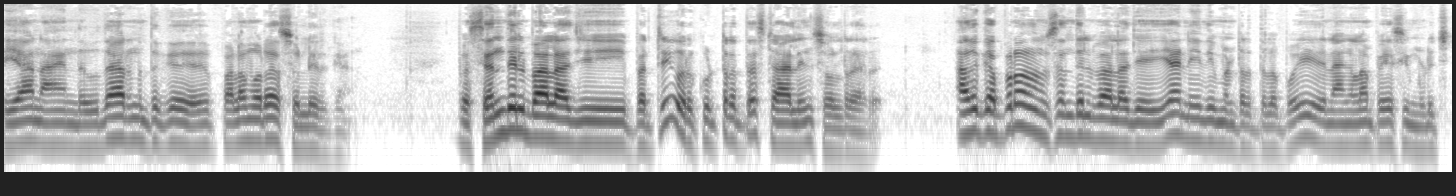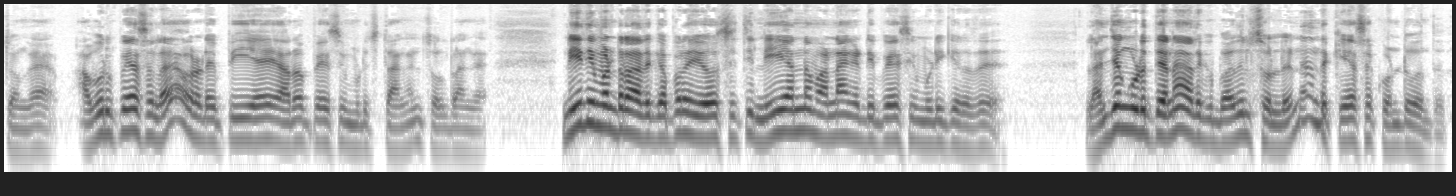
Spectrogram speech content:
ஐயா நான் இந்த உதாரணத்துக்கு பலமுறை சொல்லியிருக்கேன். இப்போ செந்தில் பாலாஜி பற்றி ஒரு குற்றத்தை ஸ்டாலின் சொல்கிறாரு அதுக்கப்புறம் செந்தில் பாலாஜி ஐயா நீதிமன்றத்தில் போய் நாங்கள்லாம் பேசி முடிச்சிட்டோங்க. அவர் பேசலை அவருடைய பிஏ யாரோ பேசி முடிச்சிட்டாங்கன்னு சொல்கிறாங்க நீதிமன்றம் அதுக்கப்புறம் யோசித்து நீ என்ன மண்ணாங்கட்டி பேசி முடிக்கிறது? லஞ்சம் கொடுத்தேன்னா அதுக்கு பதில் சொல்லுன்னு அந்த கேஸை கொண்டு வந்தது.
